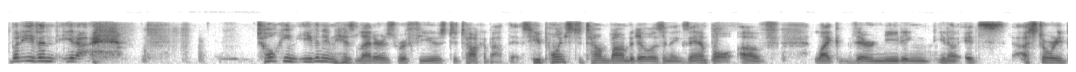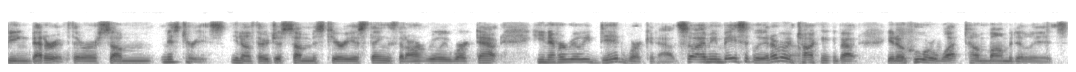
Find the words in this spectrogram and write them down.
but even you know, Tolkien, even in his letters, refused to talk about this. He points to Tom Bombadil as an example of like they're needing, you know, it's a story being better if there are some mysteries, you know, if there are just some mysterious things that aren't really worked out. He never really did work it out. So, I mean, basically, whenever we're talking about, you know, who or what Tom Bombadil is,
